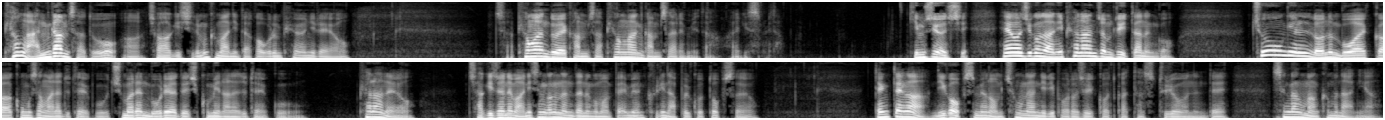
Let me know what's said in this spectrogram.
평안 감사도 어, 저 하기 싫으면 그만이다가 옳은 표현이래요. 자, 평안도의 감사, 평안 감사랍니다. 알겠습니다. 김수현 씨, 헤어지고 나니 편한 점도 있다는 거. 종일 너는 뭐 할까 공상 안 해도 되고 주말엔 뭘 해야 될지 고민 안 해도 되고 편하네요. 자기 전에 많이 생각난다는 것만 빼면 그리 나쁠 것도 없어요. 땡땡아, 네가 없으면 엄청난 일이 벌어질 것 같아서 두려웠는데 생각만큼은 아니야.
